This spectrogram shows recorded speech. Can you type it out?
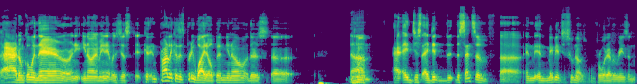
ah don't go in there or any you know what I mean. It was just it, and probably because it's pretty wide open. You know, there's uh, Uh-huh. um, I, I just I did the, the sense of uh, and and maybe it's just who knows for whatever reason.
